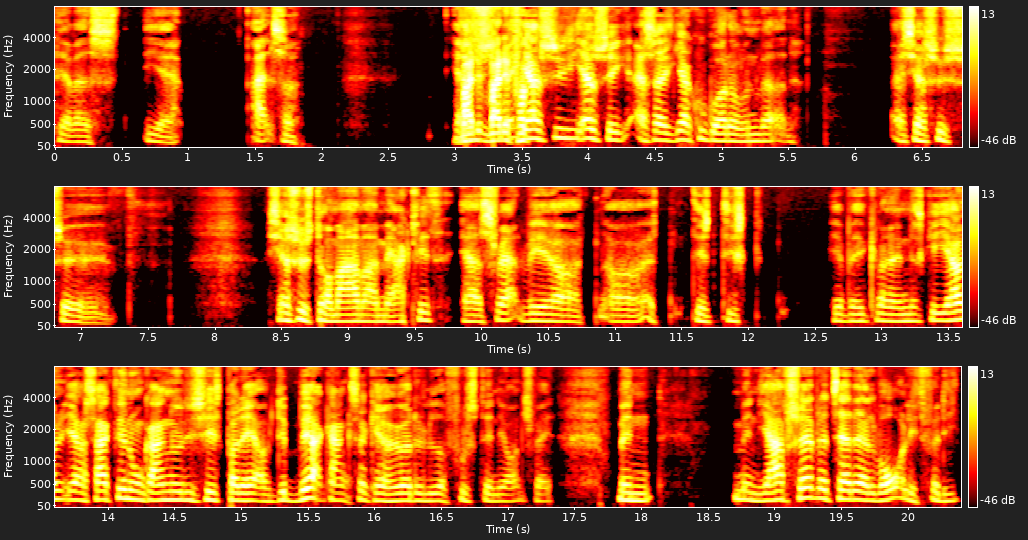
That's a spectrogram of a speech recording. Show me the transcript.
Det har været, ja, altså. Jeg var det, var det for... jeg, jeg, synes, jeg, synes ikke, altså, jeg kunne godt have undværet det. Altså, jeg synes, øh, altså, jeg synes, det var meget, meget mærkeligt. Jeg har svært ved at, at det, det, jeg ved ikke, hvordan det skal. Jeg, jeg har sagt det nogle gange nu de sidste par dage, og det, hver gang, så kan jeg høre, at det lyder fuldstændig åndssvagt. Men, men jeg har svært ved at tage det alvorligt, fordi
